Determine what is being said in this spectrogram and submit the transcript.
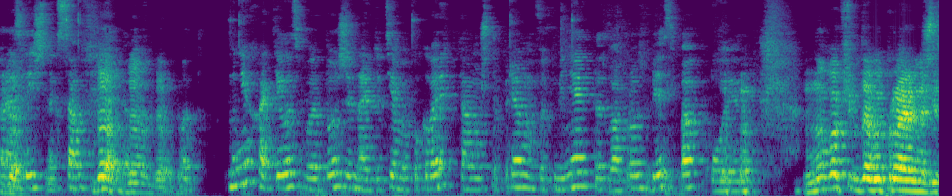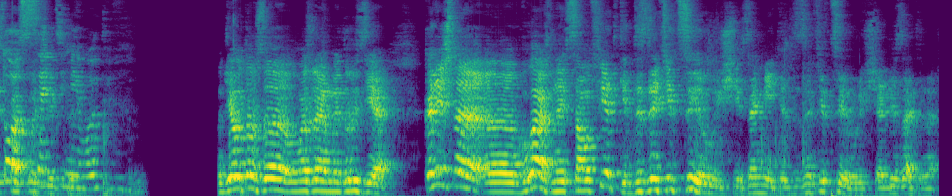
различных Да, салфеток. да, да. да. Вот. Мне хотелось бы тоже на эту тему поговорить, потому что прямо вот меня этот вопрос беспокоит. Ну, в общем, да, вы правильно Что с беспокоитесь. этими вот Дело в том, что, уважаемые друзья, конечно, э, влажные салфетки, дезинфицирующие, заметьте, дезинфицирующие обязательно,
